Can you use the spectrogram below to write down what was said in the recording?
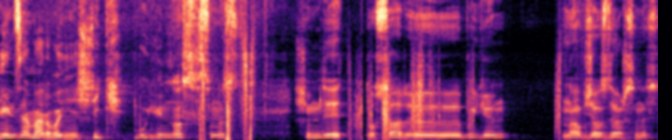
Denize merhaba gençlik. Bugün nasılsınız? Şimdi dostlar e, bugün ne yapacağız dersiniz.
